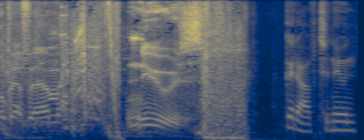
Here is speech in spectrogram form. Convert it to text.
Hope FM News. Good afternoon.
